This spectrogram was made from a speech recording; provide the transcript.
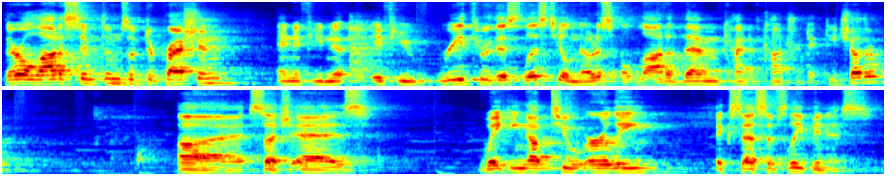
There are a lot of symptoms of depression, and if you if you read through this list, you'll notice a lot of them kind of contradict each other, uh, such as waking up too early, excessive sleepiness,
